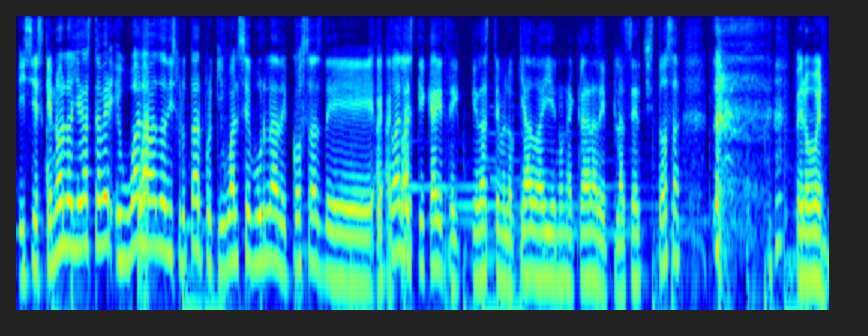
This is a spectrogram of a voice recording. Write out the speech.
Y si es que no lo llegaste a ver, igual la vas a disfrutar porque igual se burla de cosas de actuales que te quedaste bloqueado ahí en una clara de placer chistosa. Pero bueno.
